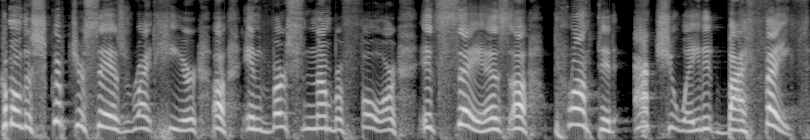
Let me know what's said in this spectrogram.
Come on, the scripture says right here uh, in verse number four, it says, uh, prompted, actuated by faith.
